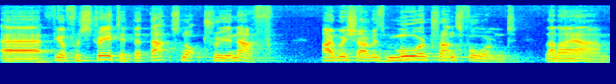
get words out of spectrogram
uh, feel frustrated that that's not true enough. I wish I was more transformed than I am.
